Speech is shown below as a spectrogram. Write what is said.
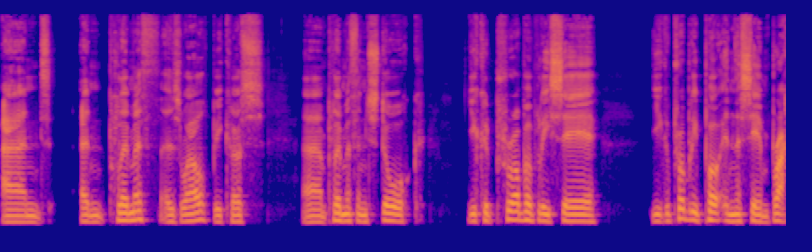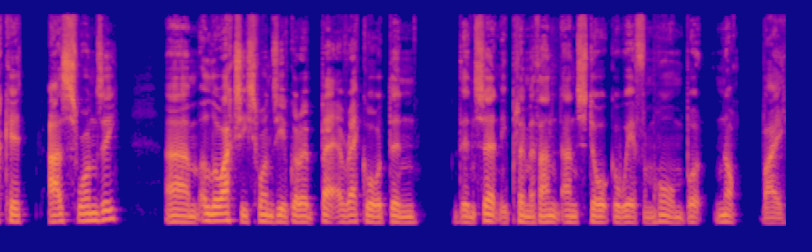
and and Plymouth as well, because um, Plymouth and Stoke, you could probably say you could probably put in the same bracket as Swansea. Um, although actually Swansea have got a better record than than certainly Plymouth and, and Stoke away from home, but not by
